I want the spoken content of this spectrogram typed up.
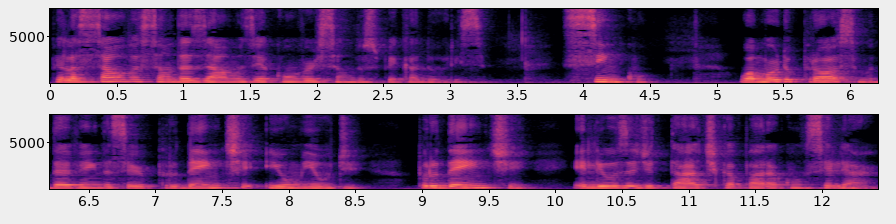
pela salvação das almas e a conversão dos pecadores. 5. O amor do próximo deve ainda ser prudente e humilde. Prudente, ele usa de tática para aconselhar.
